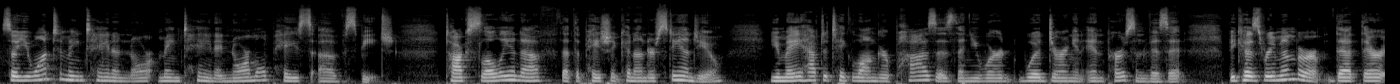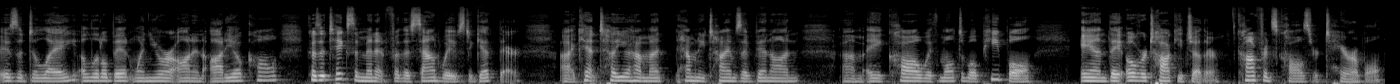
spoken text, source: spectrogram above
So you want to maintain a nor- maintain a normal pace of speech. Talk slowly enough that the patient can understand you you may have to take longer pauses than you would during an in person visit because remember that there is a delay a little bit when you are on an audio call because it takes a minute for the sound waves to get there. I can't tell you how, much, how many times I've been on um, a call with multiple people and they overtalk each other. Conference calls are terrible.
